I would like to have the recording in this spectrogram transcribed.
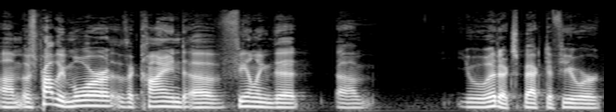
Um, it was probably more the kind of feeling that um, you would expect if you were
